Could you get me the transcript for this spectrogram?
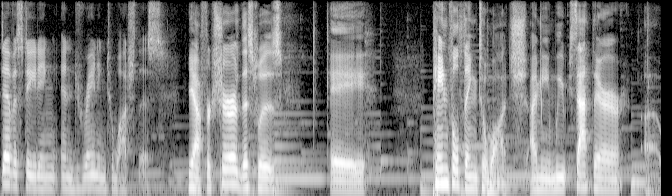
devastating and draining to watch this. Yeah, for sure, this was a painful thing to watch. I mean, we sat there uh,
